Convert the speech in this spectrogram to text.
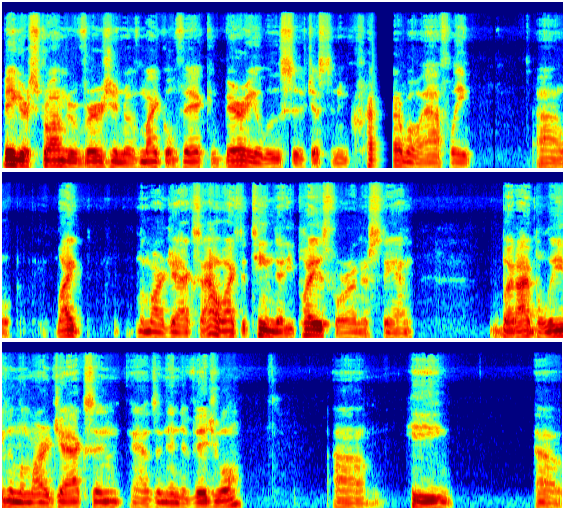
bigger, stronger version of Michael Vick, very elusive, just an incredible athlete. Uh, like Lamar Jackson, I don't like the team that he plays for, I understand, but I believe in Lamar Jackson as an individual. Um, he, uh,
